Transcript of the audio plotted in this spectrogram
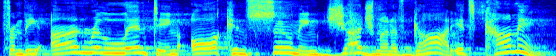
from the unrelenting, all consuming judgment of God. It's coming.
